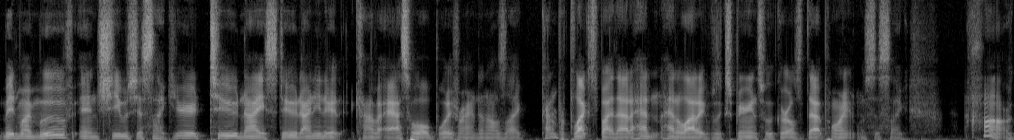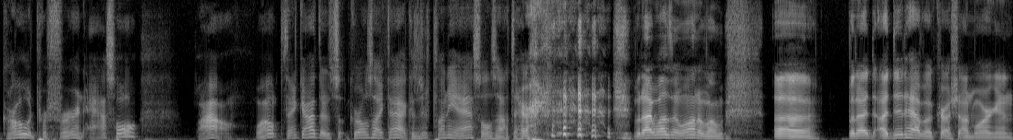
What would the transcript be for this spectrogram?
made my move and she was just like you're too nice dude i need a kind of an asshole boyfriend and i was like kind of perplexed by that i hadn't had a lot of experience with girls at that point it was just like huh, a girl would prefer an asshole? Wow. Well, thank God there's girls like that because there's plenty of assholes out there. but I wasn't one of them. Uh, but I, I did have a crush on Morgan.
